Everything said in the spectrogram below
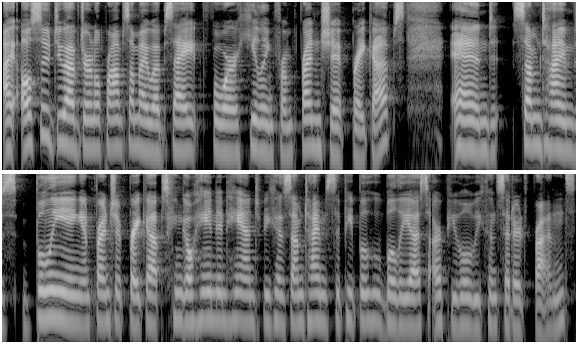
I also do have journal prompts on my website for healing from friendship breakups. And sometimes bullying and friendship breakups can go hand in hand because sometimes the people who bully us are people we considered friends.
